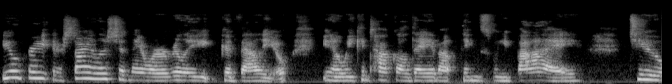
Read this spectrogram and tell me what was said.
feel great, they're stylish, and they were a really good value. You know, we can talk all day about things we buy to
